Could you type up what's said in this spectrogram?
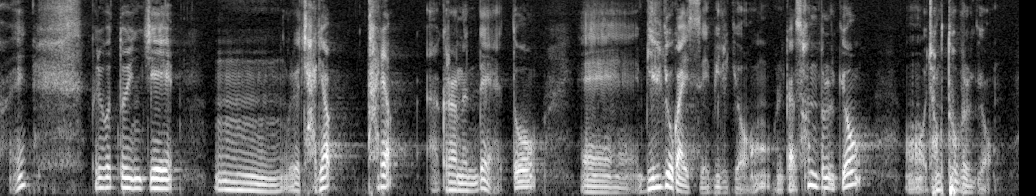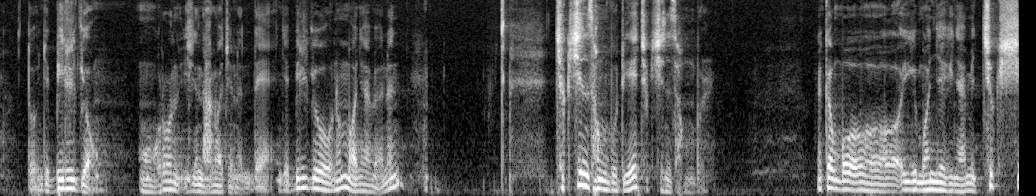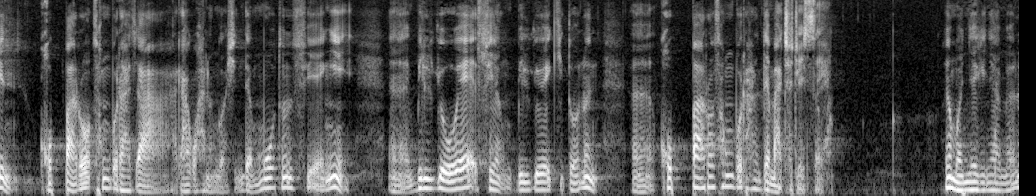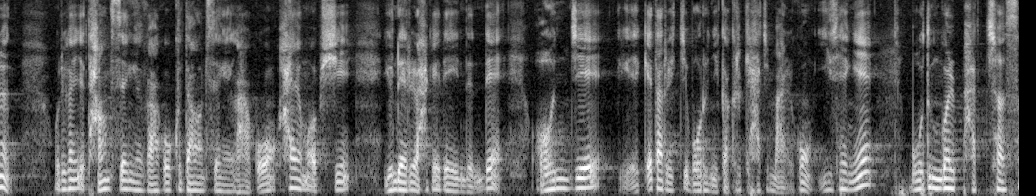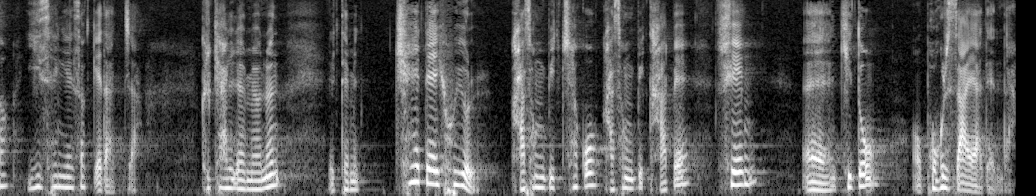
그리고 또 이제 음, 우리가 자력, 타력 아, 그러는데 또 에, 밀교가 있어요. 밀교. 그러니까 선불교, 어, 정토불교, 또 이제 밀교로 이제 나눠지는데 이제 밀교는 뭐냐면은 즉신성불이에요. 즉신성불. 그러니까 뭐 이게 뭔 얘기냐면 즉신 곧바로 성불하자라고 하는 것인데 모든 수행이 밀교의 수행, 밀교의 기도는 곧바로 성불하는 데 맞춰져 있어요. 그게 뭔 얘기냐면은 우리가 이제 다음 생에 가고 그 다음 생에 가고 하염없이 윤회를 하게 돼 있는데 언제 깨달을지 모르니까 그렇게 하지 말고 이 생에 모든 걸 바쳐서 이 생에서 깨닫자. 그렇게 하려면은 일테면 최대 효율, 가성비 최고, 가성비 갑의 수행, 에, 기도, 어, 복을 쌓아야 된다.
